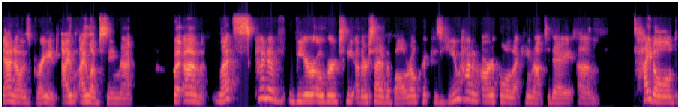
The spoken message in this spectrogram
Yeah, no, it was great. I I loved seeing that. But um, let's kind of veer over to the other side of the ball real quick because you had an article that came out today um, titled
